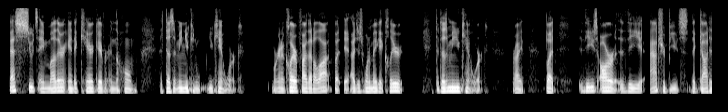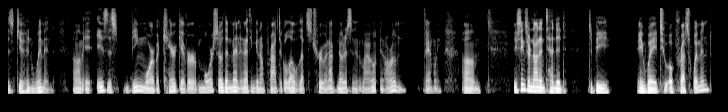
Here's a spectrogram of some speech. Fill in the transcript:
best suits a mother and a caregiver in the home. That doesn't mean you can you can't work. we're going to clarify that a lot, but I just want to make it clear that doesn't mean you can't work, right? But these are the attributes that God has given women. Um, it is this being more of a caregiver, more so than men, and I think in a practical level that's true. And I've noticed it in my own in our own family. Um, these things are not intended to be a way to oppress women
